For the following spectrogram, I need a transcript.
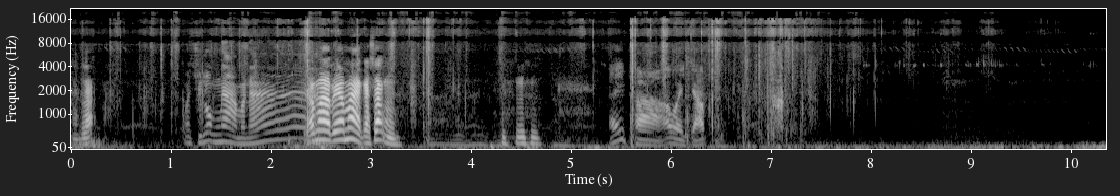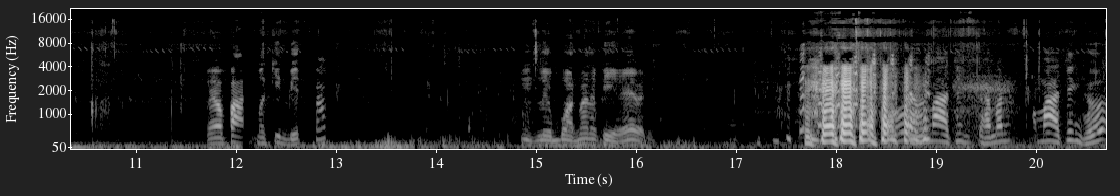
นั่นละ มันชิลงหน้ามานะไปเอามาไปเอามากระสั่งไอ้ผ่าเอาไว้จับไปเอาปลามากินเบ็ดปั๊บอืมเริ่มบอดมาตะพี่แล้วแบบนี้โอ้ยให้มันมาจริงให้มันมาจริงเถอะ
